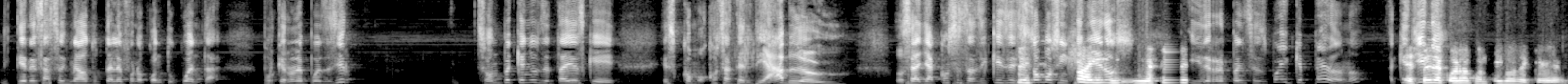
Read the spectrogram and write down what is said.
y tienes asignado tu teléfono con tu cuenta, ¿por qué no le puedes decir? Son pequeños detalles que es como cosas del diablo. O sea, ya cosas así que dices, somos ingenieros y, de repente dices, güey, qué pedo, ¿no? estoy de acuerdo contigo de que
